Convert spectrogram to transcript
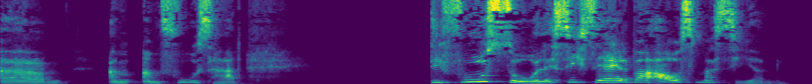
ähm, am, am Fuß hat Fußsohle sich selber ausmassieren.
